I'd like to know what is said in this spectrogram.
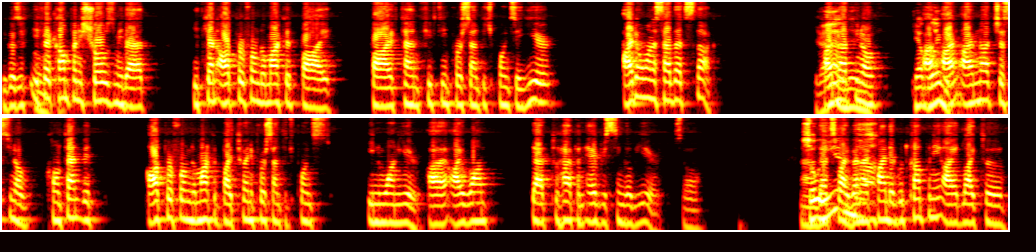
because if, if a company shows me that it can outperform the market by 5, 10, 15 percentage points a year, I don't want to sell that stock. Yeah, I'm not, you know, I, am not just, you know, content with outperform the market by 20 percentage points in one year. I, I want that to happen every single year. So, so that's why when uh, I find a good company, I'd like to,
